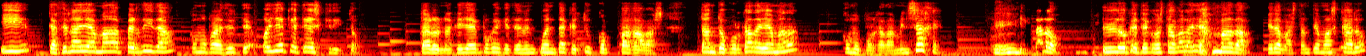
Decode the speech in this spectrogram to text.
y te hacía una llamada perdida como para decirte, oye, que te he escrito. Claro, en aquella época hay que tener en cuenta que tú pagabas tanto por cada llamada como por cada mensaje. Y claro, lo que te costaba la llamada era bastante más caro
